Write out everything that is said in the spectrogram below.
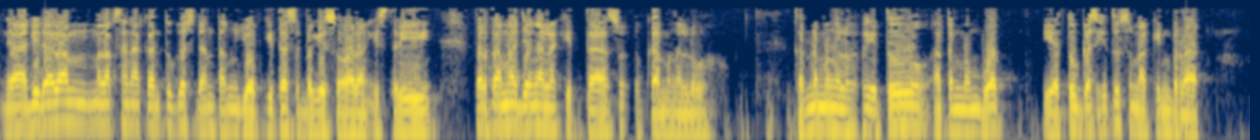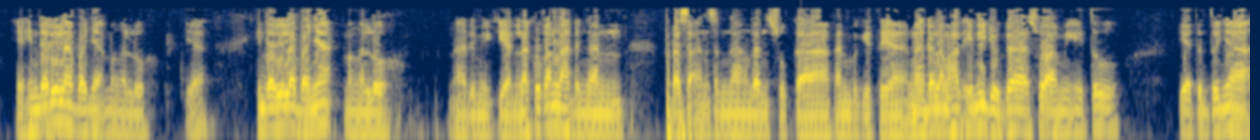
ya di dalam melaksanakan tugas dan tanggung jawab kita sebagai seorang istri, pertama janganlah kita suka mengeluh karena mengeluh itu akan membuat ya tugas itu semakin berat. Ya hindarilah banyak mengeluh, ya. Hindarilah banyak mengeluh. Nah, demikian. Lakukanlah dengan perasaan senang dan suka kan begitu ya. Nah, dalam hal ini juga suami itu ya tentunya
